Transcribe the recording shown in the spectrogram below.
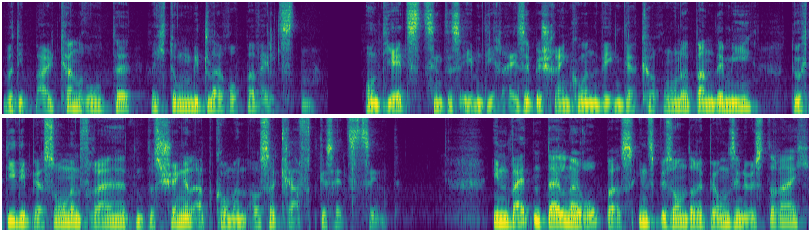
über die Balkanroute Richtung Mitteleuropa wälzten. Und jetzt sind es eben die Reisebeschränkungen wegen der Corona-Pandemie, durch die die Personenfreiheit und das Schengen-Abkommen außer Kraft gesetzt sind. In weiten Teilen Europas, insbesondere bei uns in Österreich,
